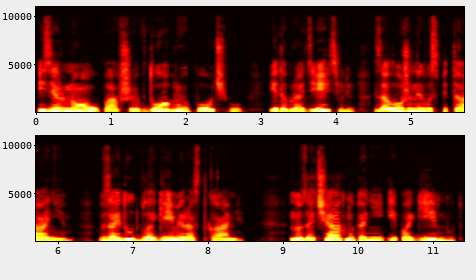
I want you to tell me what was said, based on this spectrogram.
и зерно, упавшее в добрую почву, и добродетели, заложенные воспитанием, взойдут благими ростками. Но зачахнут они и погибнут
